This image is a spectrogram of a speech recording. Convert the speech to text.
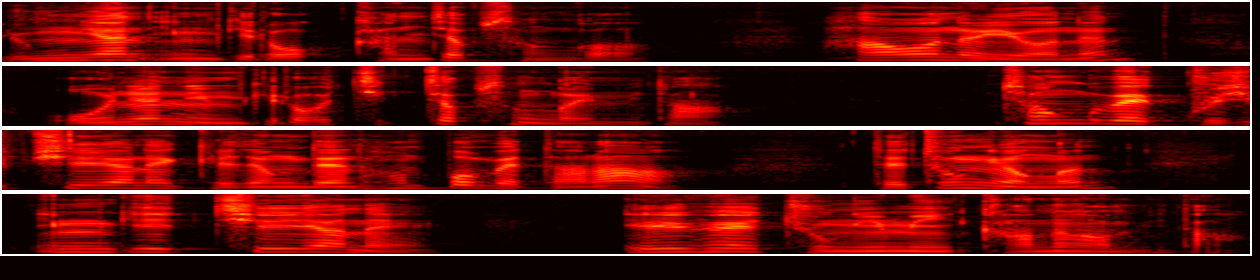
6년 임기로 간접 선거, 하원의원은 5년 임기로 직접 선거입니다. 1997년에 개정된 헌법에 따라 대통령은 임기 7년에 1회 중임이 가능합니다.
